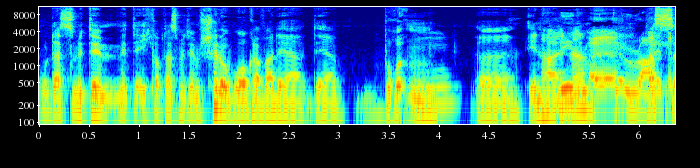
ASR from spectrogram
Und das mit dem, mit der, ich glaube, das mit dem Shadow Walker war der, der Brücken, äh, Inhalt, Nee, ne? Äh. Das,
